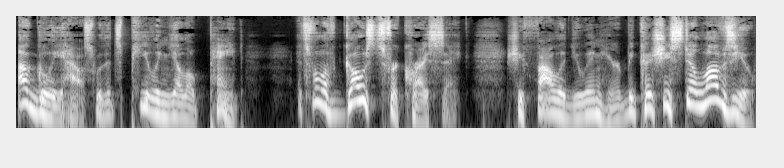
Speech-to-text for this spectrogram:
Ugly house with its peeling yellow paint. It's full of ghosts, for Christ's sake. She followed you in here because she still loves you.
